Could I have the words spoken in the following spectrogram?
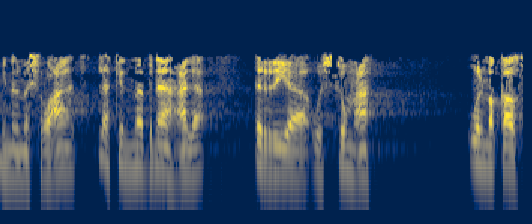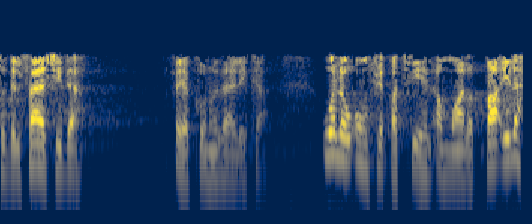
من المشروعات لكن مبناه على الرياء والسمعة والمقاصد الفاسدة فيكون ذلك. ولو أنفقت فيه الأموال الطائلة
